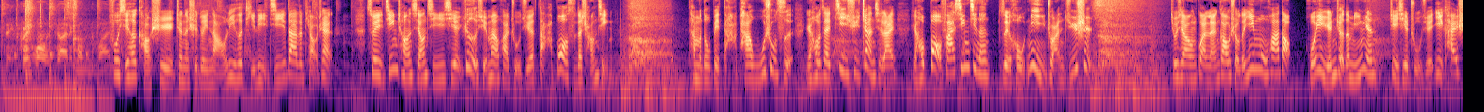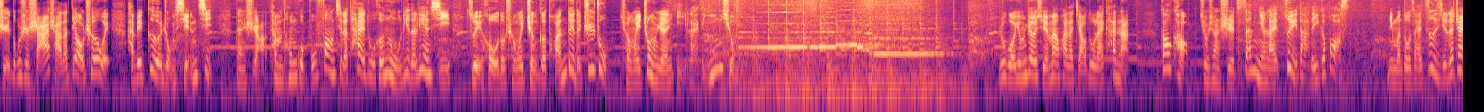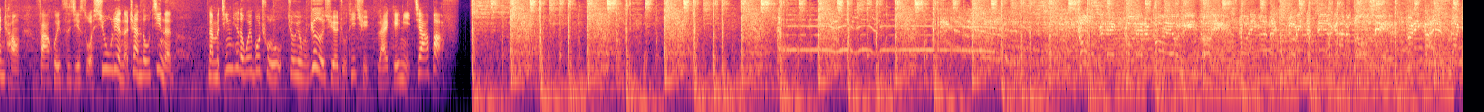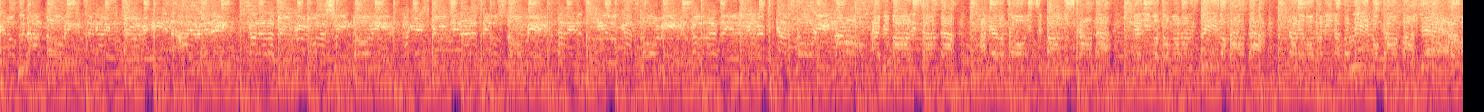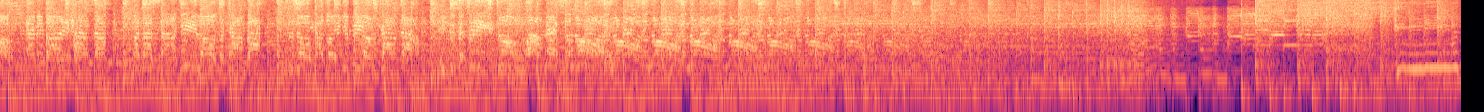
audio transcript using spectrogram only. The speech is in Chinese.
复习和考试真的是对脑力和体力极大的挑战，所以经常想起一些热血漫画主角打 BOSS 的场景，他们都被打趴无数次，然后再继续站起来，然后爆发新技能，最后逆转局势。就像《灌篮高手》的樱木花道。火影忍者的鸣人，这些主角一开始都是傻傻的吊车尾，还被各种嫌弃。但是啊，他们通过不放弃的态度和努力的练习，最后都成为整个团队的支柱，成为众人依赖的英雄。如果用热血漫画的角度来看呐，高考就像是三年来最大的一个 BOSS，你们都在自己的战场发挥自己所修炼的战斗技能。那么今天的微波出炉就用热血主题曲来给你加 buff。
